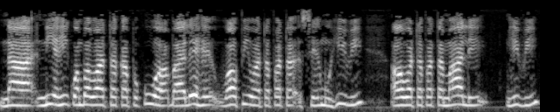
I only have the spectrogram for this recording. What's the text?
na nia hii kwamba watakapokuwa balehe wao pia watapata sehemu hivi au watapata mali hivi.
